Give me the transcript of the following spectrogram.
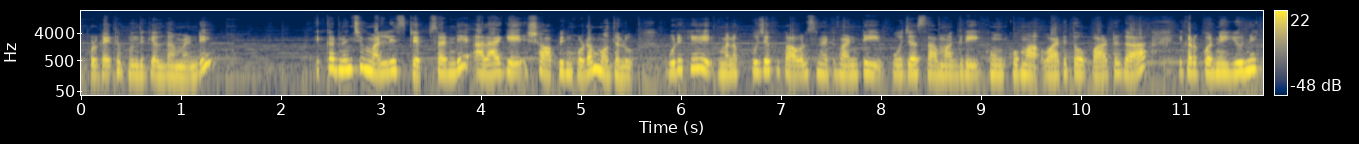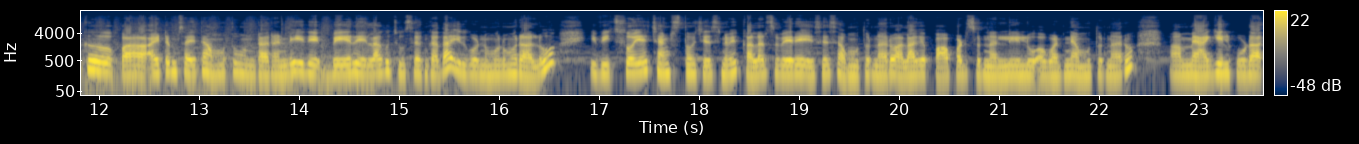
ఇప్పటికైతే ముందుకెళ్దామండి. ఇక్కడ నుంచి మళ్ళీ స్టెప్స్ అండి. అలాగే షాపింగ్ కూడా మొదలు. గుడికి మన పూజకు కావలసినటువంటి పూజా సామాగ్రి కుంకుమ వాటితో పాటుగా ఇక్కడ కొన్ని యూనిక్ ఐటమ్స్ అయితే అమ్ముతూ ఉంటారండి. ఇది వేరే ఎలాగో చూసాం కదా ఇదిగోండి మురుమురాలు. ఇవి సోయా చంక్స్తో చేసినవి. కలర్స్ వేరే వేసేసి అమ్ముతున్నారు. అలాగే పాపడ్స్ నల్లీలు అవన్నీ అమ్ముతున్నారు. మ్యాగీలు కూడా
